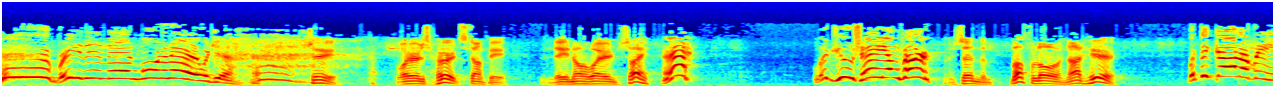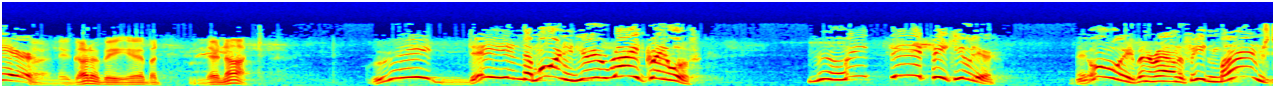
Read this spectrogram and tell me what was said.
Ah, breathe in that morning air, would you? Say, where's herd, Stumpy? They nowhere in sight. Huh? What'd you say, young feller? I said the Buffalo not here. But they gotta be here. Uh, they gotta be here, but they're not. Great day in the morning. You're right, Grey Wolf. No, ain't that peculiar? They've always been around the feeding barns.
